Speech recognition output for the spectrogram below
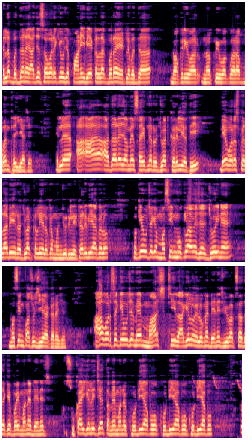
એટલે બધાને આજે સવારે કેવું છે, પાણી બે કલાક ભરાય એટલે બધા નોકરી વાર નોકરી વર્ગવાળા બંધ થઈ ગયા છે. એટલે આ આ આધારે જ અમે સાહેબને રજૂઆત કરેલી હતી બે વર્ષ પહેલાં બી રજૂઆત કરી એ લોકોએ મંજૂરી લેટર બી આપેલો. તો કેવું છે કે મશીન મોકલાવે છે, જોઈને મશીન પાછું જીયા કરે છે. આ વર્ષે કેવું છે, મેં માર્ચથી લાગેલો એ લોકોને ડેનેજ વિભાગ સાથે કે ભાઈ મને ડેનેજ સુકાઈ ગયેલી છે, તમે મને ખોડી આપો ખોડી આપો ખોડી આપો. તો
